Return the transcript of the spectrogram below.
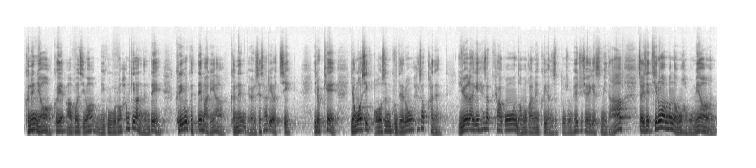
그는요 그의 아버지와 미국으로 함께 갔는데 그리고 그때 말이야 그는 13살이었지 이렇게 영어식 어순 구대로 해석하는 유연하게 해석하고 넘어가는 그 연습도 좀 해주셔야겠습니다. 자, 이제 뒤로 한번 넘어가 보면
